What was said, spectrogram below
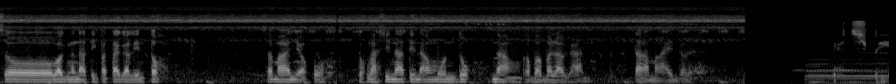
So, wag na nating patagalin to. Samahan nyo ako. Tuklasin natin ang mundo ng kababalaghan. Tara mga idol. It's me,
